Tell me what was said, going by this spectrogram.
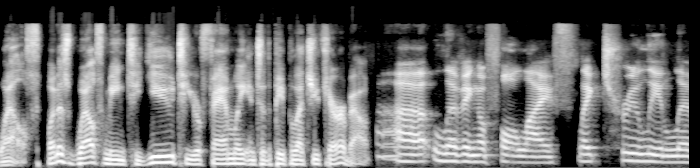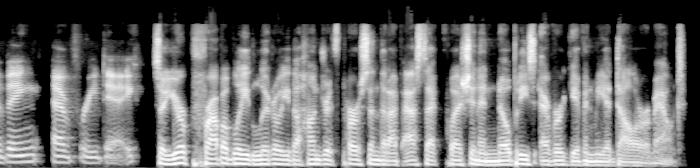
wealth? What does wealth mean to you, to your family, and to the people that you care about? Uh, living a full life, like truly living every day. So you're probably literally the hundredth person that I've asked that question, and nobody's ever given me a dollar amount.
